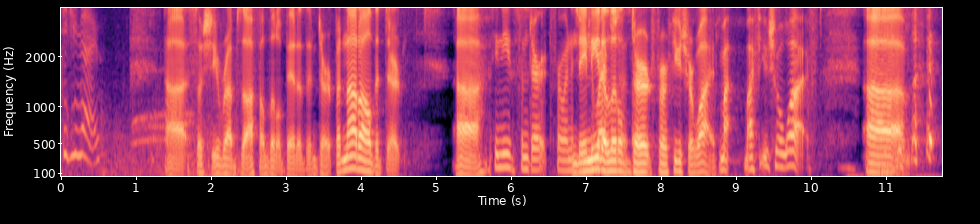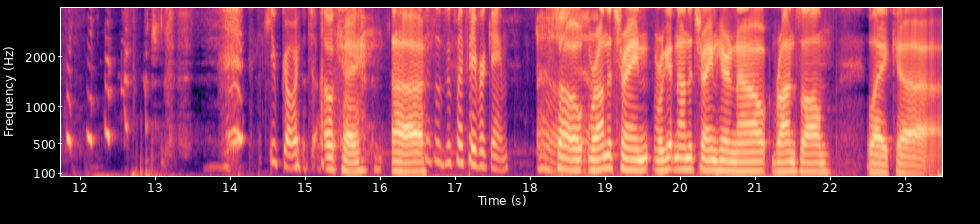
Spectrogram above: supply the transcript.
Did you know? Uh, so she rubs off a little bit of the dirt, but not all the dirt. he needs some dirt for when They future need a little shows up. dirt for a future wife. My my future wife. Keep going, John. Okay. Uh, This is just my favorite game. So we're on the train. We're getting on the train here now. Ron's all like, uh,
